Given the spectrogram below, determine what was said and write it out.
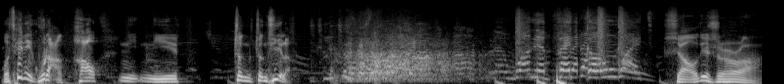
我替你鼓掌，好，你你争争气了。小的时候啊，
